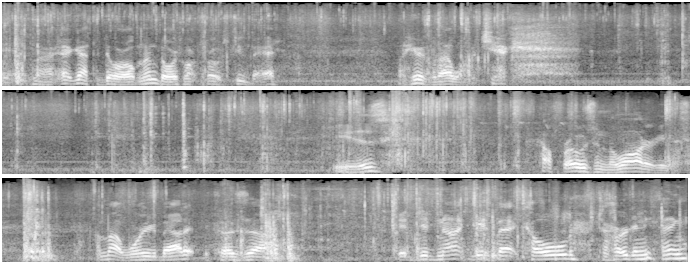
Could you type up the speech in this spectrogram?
Yeah, all right, I got the door open. Them doors weren't froze too bad. But here's what I want to check. Is how frozen the water is. I'm not worried about it because uh, it did not get that cold to hurt anything.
